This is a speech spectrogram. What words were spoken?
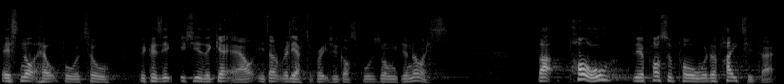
It's not helpful at all because it gives you the get out. You don't really have to preach the gospel as long as you're nice. But Paul, the Apostle Paul, would have hated that.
